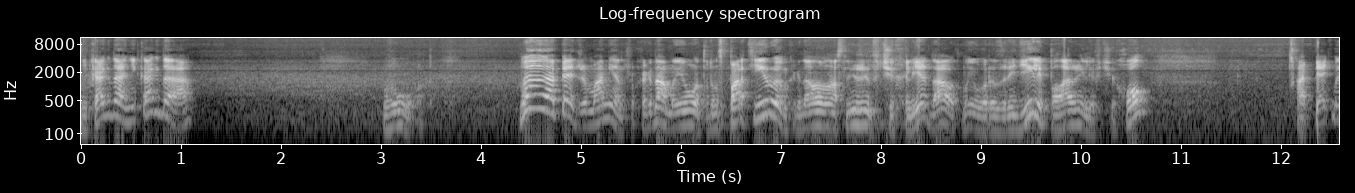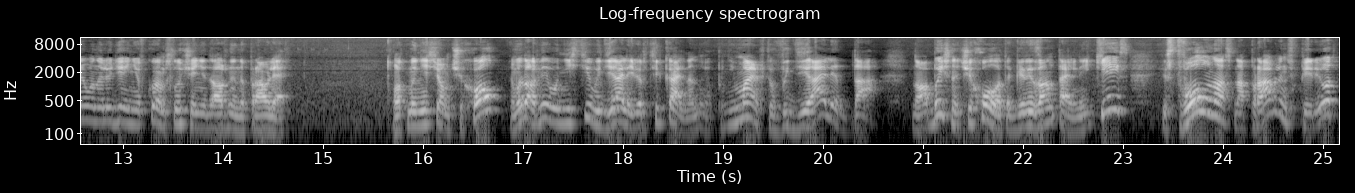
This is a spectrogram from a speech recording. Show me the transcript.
Никогда, никогда. Вот. Ну опять же момент, что когда мы его транспортируем, когда он у нас лежит в чехле, да, вот мы его разрядили, положили в чехол, опять мы его на людей ни в коем случае не должны направлять. Вот мы несем чехол, мы должны его нести в идеале вертикально. Ну, я понимаю, что в идеале да. Но обычно чехол это горизонтальный кейс, и ствол у нас направлен вперед,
